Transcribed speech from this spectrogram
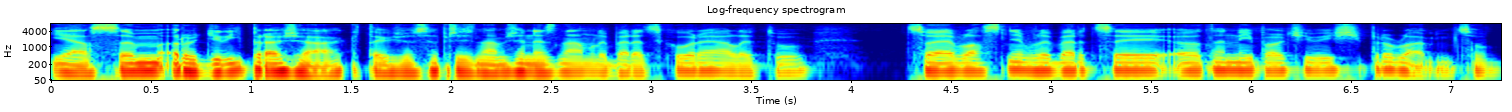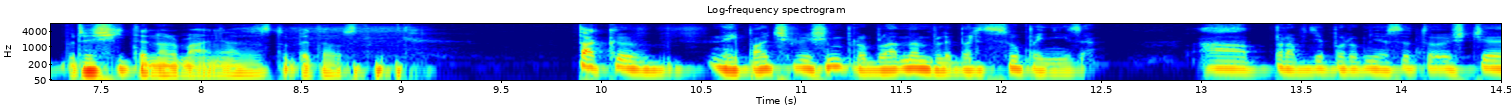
Já jsem rodilý Pražák, takže se přiznám, že neznám libereckou realitu. Co je vlastně v Liberci eh, ten nejpalčivější problém? Co řešíte normálně na zastupitelství? Tak nejpalčivějším problémem v Liberci jsou peníze. A pravděpodobně se to ještě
